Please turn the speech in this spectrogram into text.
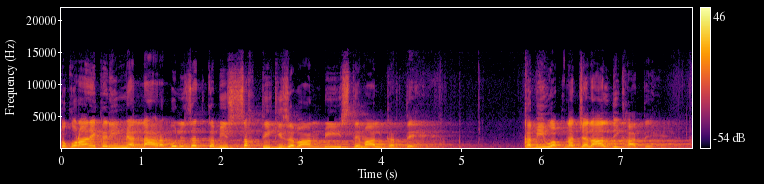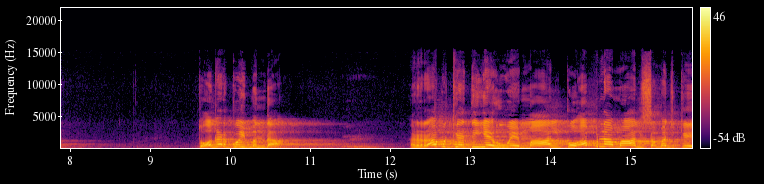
तो कुरान करीम में अल्लाह रब्बुल इज़्ज़त कभी सख्ती की जबान भी इस्तेमाल करते हैं। कभी वो अपना जलाल दिखाते हैं। तो अगर कोई बंदा रब के दिए हुए माल को अपना माल समझ के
